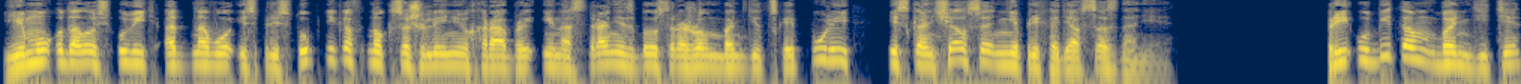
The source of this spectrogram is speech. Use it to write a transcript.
Ему удалось убить одного из преступников, но, к сожалению, храбрый иностранец был сражен бандитской пулей и скончался, не приходя в сознание. При убитом бандите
